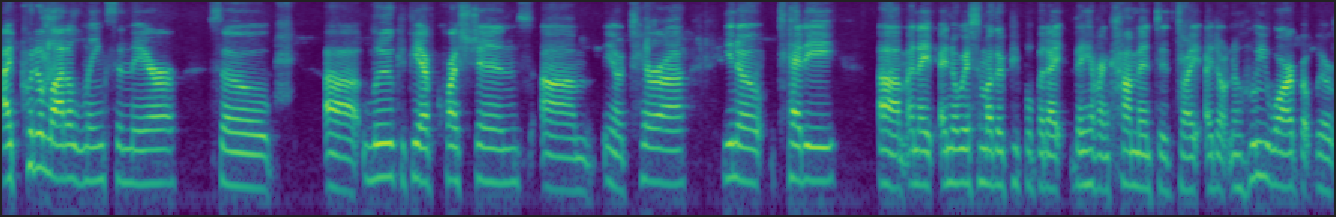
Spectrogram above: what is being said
I put a lot of links in there. So, uh, Luke, if you have questions, um, you know, Tara, you know, Teddy, um, and I, I, know we have some other people, but I they haven't commented, so I, I don't know who you are, but we're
